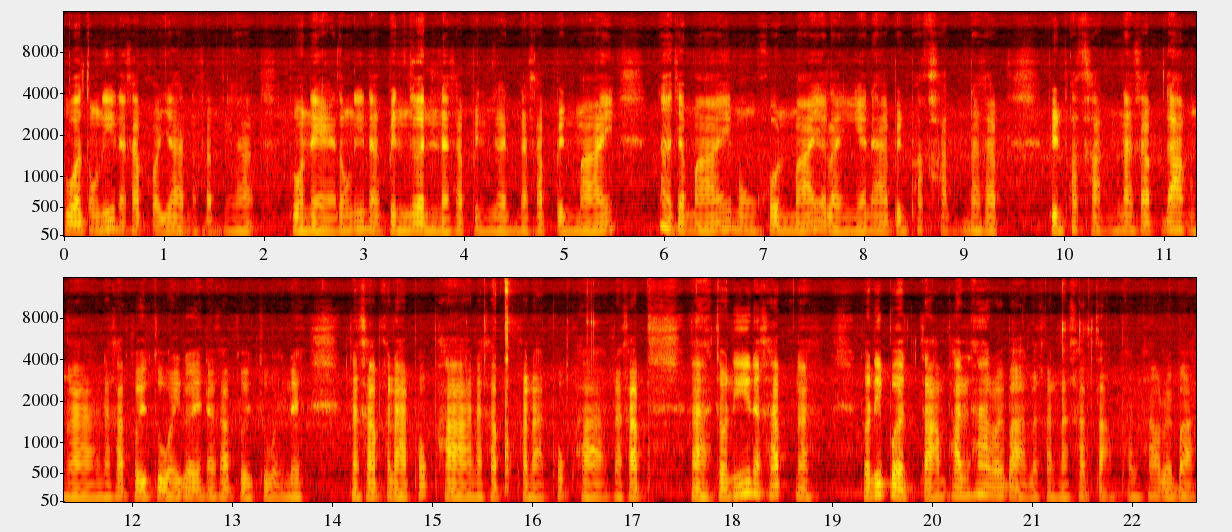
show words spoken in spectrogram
ตัวตรงนี้นะครับขออนุญาตนะครับนี่ฮะตัวแหน่ตรงนี้นะเป็นเงินนะครับ เป็นเงินนะครับ เป็นไม้ น่าจะไม้มงคลไม้อะไรอย่างเงี้ยนะฮะเป็นพระขันนะครับ เป็นพระขันนะครับ ด้ามงานะครับ สวยๆเลยนะครับ สวยๆเลยนะครับ ขนาดพกพานะครับ ขนาดพกพานะครับอ่าตัวนี้นะครับนะตัวนี้เปิด 3,500 บาทแล้วกันนะครับ 3,500 บาท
